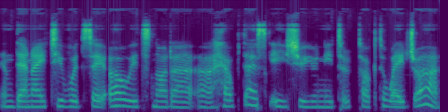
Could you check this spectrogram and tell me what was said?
And then IT would say, "Oh, it's not a, a help desk issue. You need to talk to HR."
